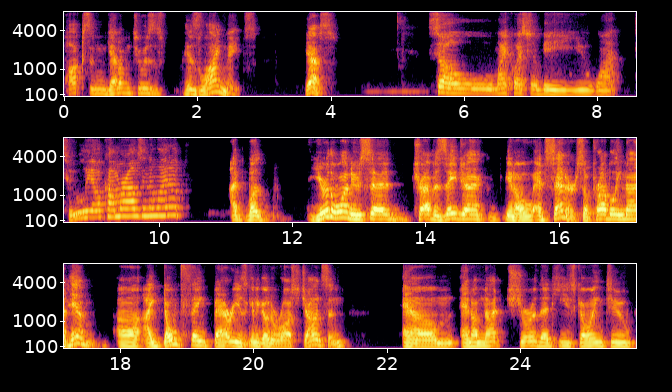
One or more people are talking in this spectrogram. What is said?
pucks and get them to his his line mates. Yes. So my question would be: You want two Leo Komarovs in the lineup? I well, you're the one who said Travis Zajac, you know, at center, so probably not him. Uh, I don't think Barry is going to go to Ross Johnston. um, and I'm not sure that he's going to.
